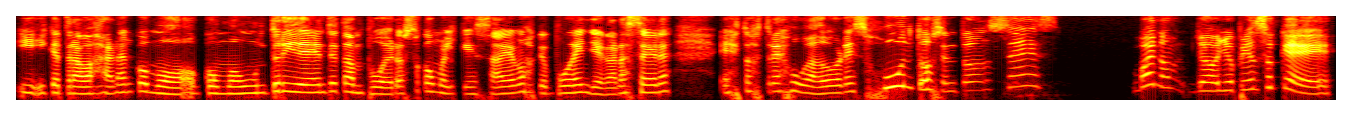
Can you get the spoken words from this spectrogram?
y, y, que trabajaran como, como un tridente tan poderoso como el que sabemos que pueden llegar a ser estos tres jugadores juntos. Entonces, bueno, yo, yo pienso que,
